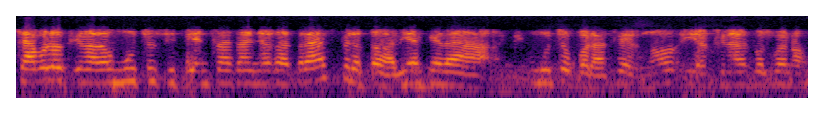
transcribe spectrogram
Se ha evolucionado mucho si piensas años atrás, pero todavía queda mucho por hacer, ¿no? Y al final, pues bueno,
